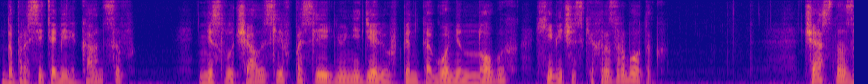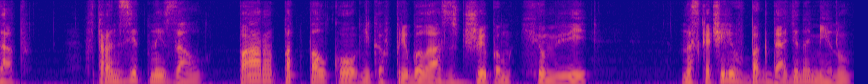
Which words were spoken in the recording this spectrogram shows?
допросить американцев, не случалось ли в последнюю неделю в Пентагоне новых химических разработок. Час назад в транзитный зал пара подполковников прибыла с джипом Хюмви, наскочили в Багдаде на мину.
